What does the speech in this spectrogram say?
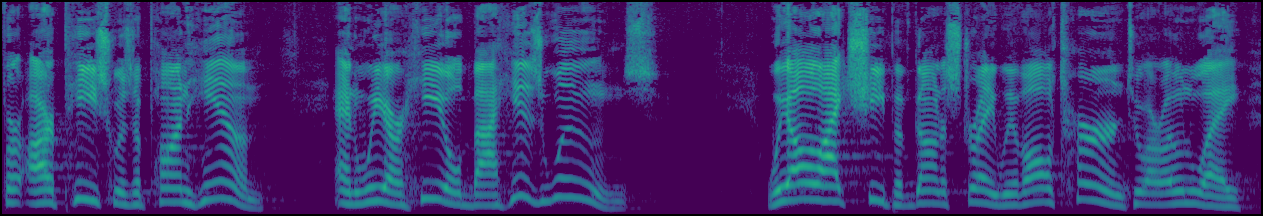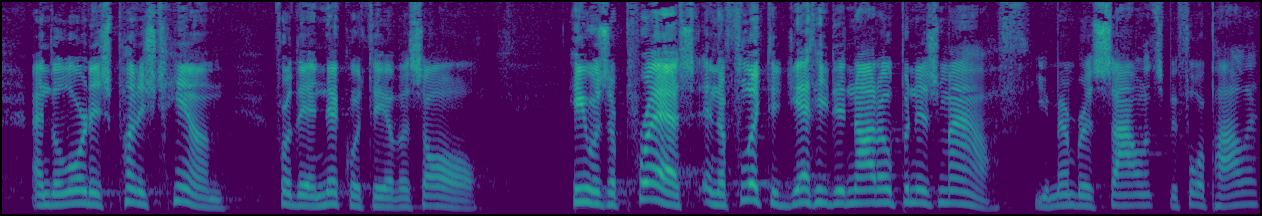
for our peace was upon him, and we are healed by his wounds. We all, like sheep, have gone astray. We have all turned to our own way, and the Lord has punished him for the iniquity of us all. He was oppressed and afflicted, yet he did not open his mouth. You remember his silence before Pilate?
